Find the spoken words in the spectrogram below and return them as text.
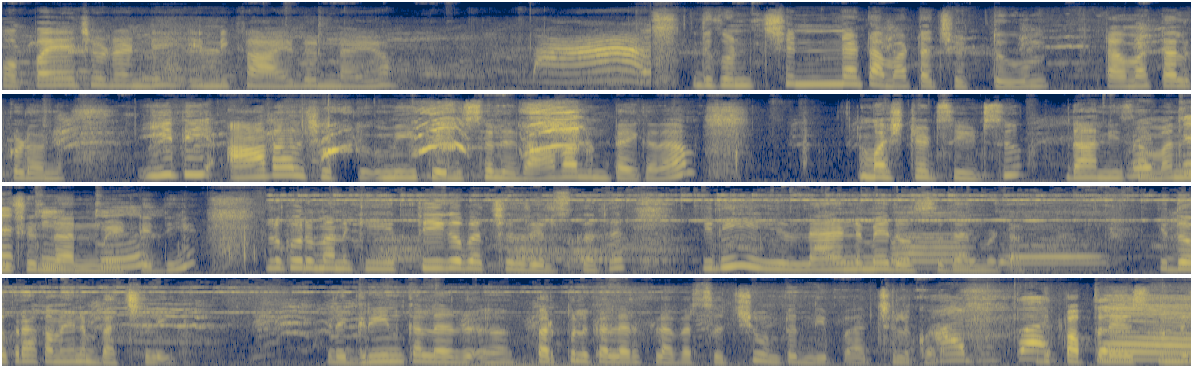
పప్పాయ చూడండి ఎన్ని కాయలు ఉన్నాయో ఇది కొంచెం చిన్న టమాటా చెట్టు టమాటాలు కూడా ఉన్నాయి. ఇది ఆవాల చెట్టు మీకు తెలుసులేదు ఆవాలు ఉంటాయి కదా? మస్టర్డ్ సీడ్స్ దానికి సంబంధించింది అనమాట ఇది ఇప్పుడు మనకి తీగ బచ్చలు తెలుసు కదా? ఇది ల్యాండ్ మీద వస్తుంది అనమాట ఇది ఒక రకమైన బచ్చలి. ఇది green colour purple colour flowers వచ్చి ఉంటుంది ఈ బచ్చల కూర ఇది పప్పులో వేసుకుంటే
